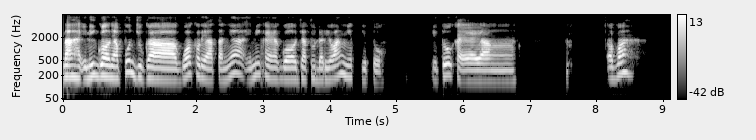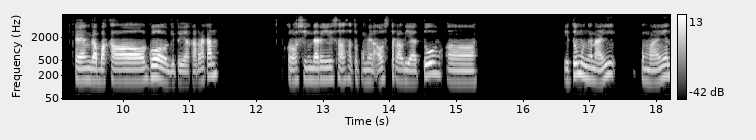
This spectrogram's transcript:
Nah, ini golnya pun juga gua kelihatannya ini kayak gol jatuh dari langit gitu. Itu kayak yang apa, kayak nggak bakal gol gitu ya, karena kan crossing dari salah satu pemain Australia tuh, uh, itu mengenai pemain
